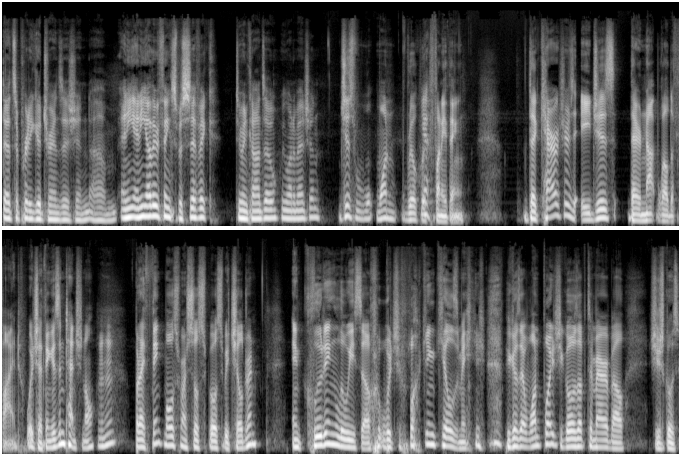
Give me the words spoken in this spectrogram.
that's a pretty good transition. Um, any any other thing specific to Encanto we want to mention? Just w- one real quick Yeah. funny thing. The characters' ages, they're not well defined, which I think is intentional. Mhm. But I think most of them are still supposed to be children, including Luisa, which fucking kills me because at one point she goes up to Mirabel. She just goes,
